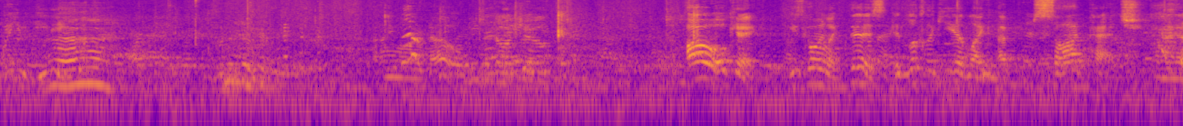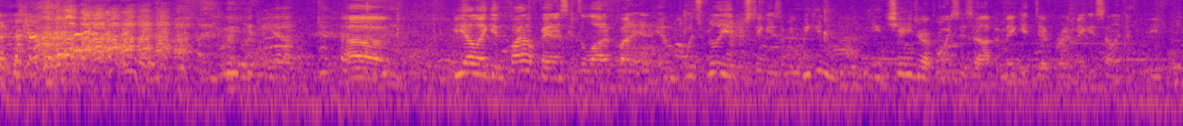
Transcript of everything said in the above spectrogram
what are you eating? I don't even want to know. Oh, okay. He's going like this. It looked like he had like a sod patch coming out of his Freaking me out. Um, but yeah, like in Final Fantasy, it's a lot of fun. And, and what's really interesting is, I mean, we can we can change our voices up and make it different and make it sound like different people.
